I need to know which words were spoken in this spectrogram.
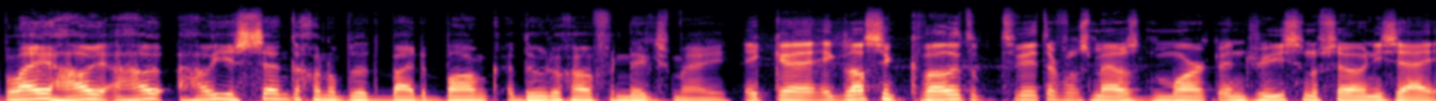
blij, hou, je, hou, hou je centen gewoon op de, bij de bank en doe er gewoon voor niks mee. Ik, eh, ik las een quote op Twitter, volgens mij was het Mark Andreessen of zo, en die zei...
